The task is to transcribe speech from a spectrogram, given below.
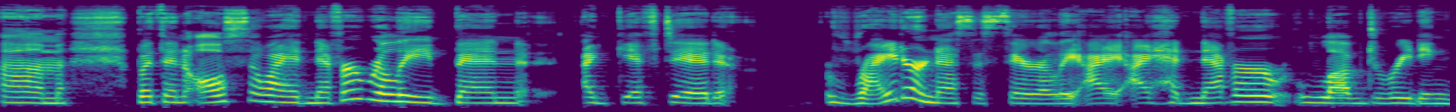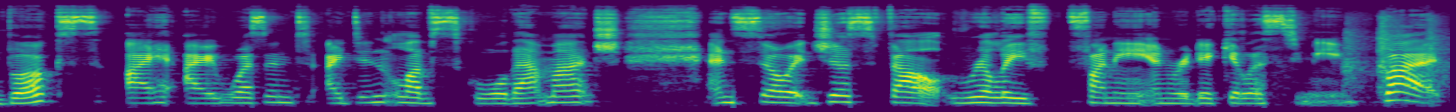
Um, but then also I had never really been a gifted writer necessarily. I, I had never loved reading books. I, I wasn't, I didn't love school that much. And so it just felt really funny and ridiculous to me. But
